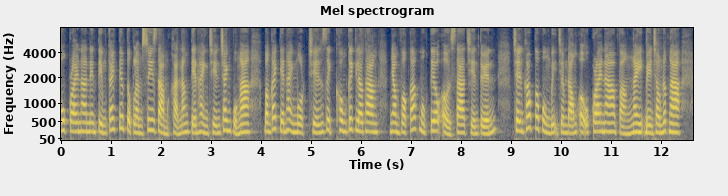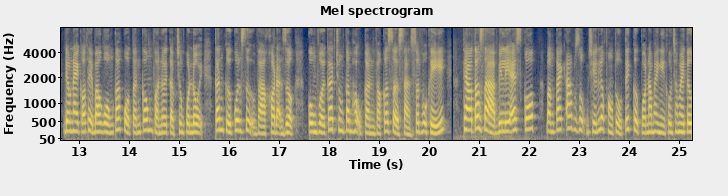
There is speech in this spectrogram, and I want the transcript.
Ukraine nên tìm cách tiếp tục làm suy giảm khả năng tiến hành chiến tranh của Nga bằng cách tiến hành một chiến dịch không kích leo thang nhằm vào các mục tiêu ở xa chiến tuyến, trên khắp các vùng bị chiếm đóng ở Ukraine và ngay bên trong nước Nga. Điều này có thể bao gồm các cuộc tấn công vào nơi tập trung quân đội, căn cứ quân sự và kho đạn dược, cùng với các trung tâm hậu cần và cơ sở sản xuất vũ khí. Theo tác giả Billy Eskop, bằng cách áp dụng chiến lược phòng thủ tích cực vào năm 2024,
